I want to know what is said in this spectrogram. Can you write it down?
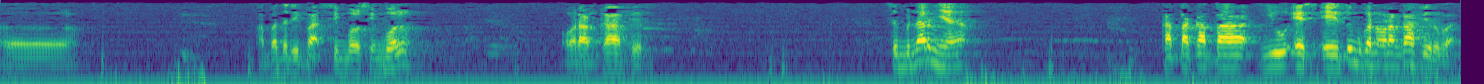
uh, apa tadi Pak simbol-simbol orang kafir. Sebenarnya kata-kata USA itu bukan orang kafir, Pak.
